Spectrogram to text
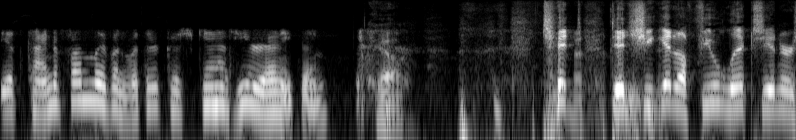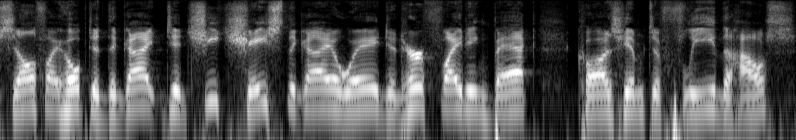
it's kind of fun living with her because she can't hear anything. Yeah. did did she get a few licks in herself? I hope. Did the guy? Did she chase the guy away? Did her fighting back cause him to flee the house?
